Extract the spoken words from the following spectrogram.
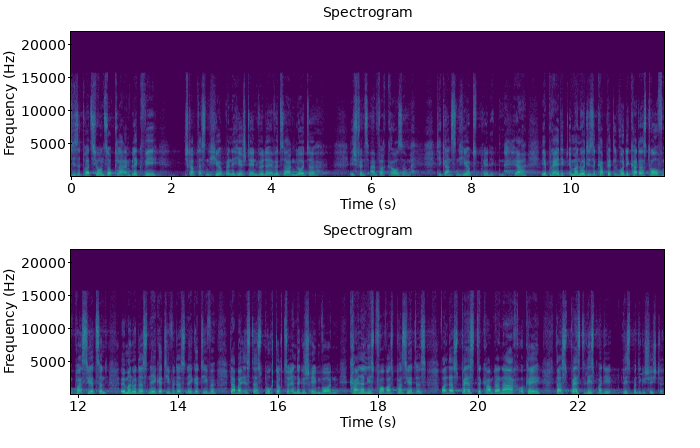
die Situation so klar im Blick wie, ich glaube, das ist ein Hiob, wenn er hier stehen würde, er würde sagen, Leute, ich finde es einfach grausam. Die ganzen Hiobspredigten, ja. Ihr predigt immer nur diese Kapitel, wo die Katastrophen passiert sind, immer nur das Negative, das Negative. Dabei ist das Buch doch zu Ende geschrieben worden. Keiner liest vor, was passiert ist, weil das Beste kam danach, okay? Das Beste, liest mal die, liest mal die Geschichte.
